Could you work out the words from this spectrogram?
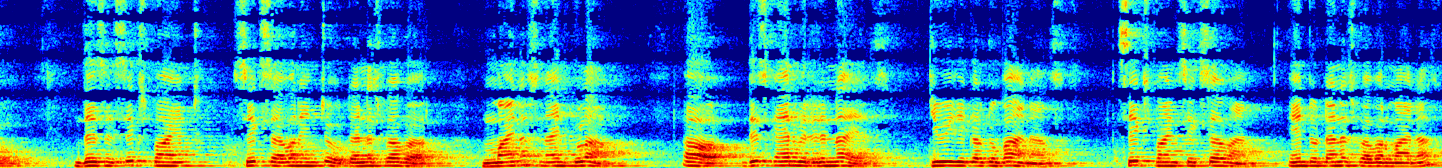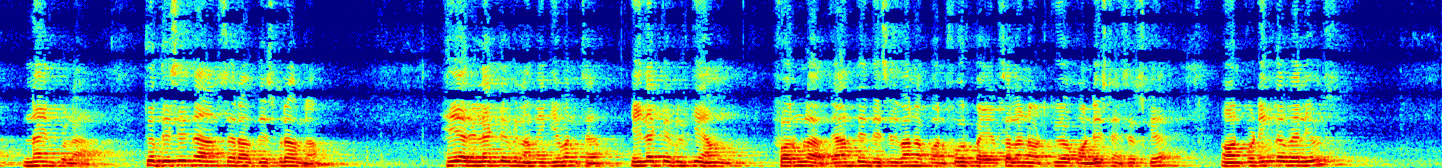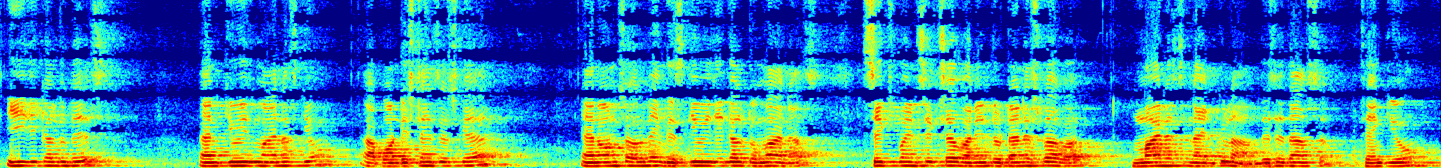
this is 6.67 into 10 to power minus 9 coulomb or this can be written as q is equal to minus 6.67 into 10 to power minus 9 coulomb. तो this is the answer of this problem here electric field हमें given था electric field के हम formula जानते हैं this is one upon four pi epsilon naught q upon distance square on putting the values E is equal to this and q is minus q upon distance square and on solving this q is equal to minus 6.67 into 10 power minus 9 coulomb. This is the answer. Thank you.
